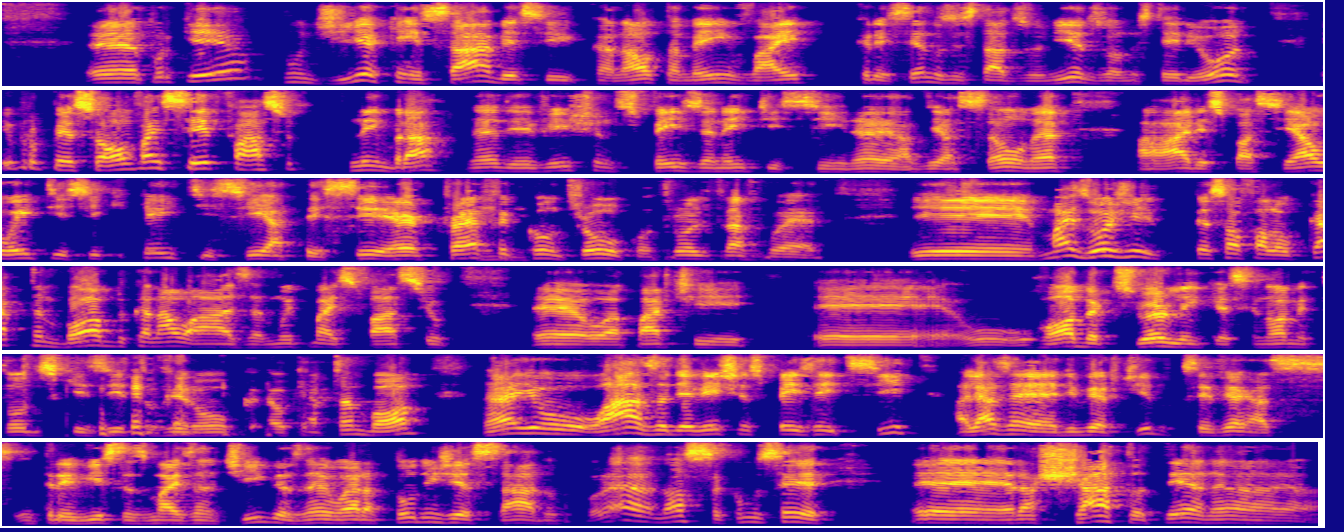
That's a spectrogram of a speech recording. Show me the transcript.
É porque um dia, quem sabe, esse canal também vai crescer nos Estados Unidos ou no exterior, e para o pessoal vai ser fácil lembrar, né, de Aviation, Space and ATC, né, aviação, né, a área espacial, ATC, o que é ATC? ATC, Air Traffic Control, controle de tráfego aéreo. E, mas hoje o pessoal fala o Captain Bob do canal Asa, muito mais fácil é, a parte. É, o Robert Swirling, que esse nome todo esquisito, virou é o Captain Bob, né? e o Asa de Aviation Space 8C, aliás, é divertido, você vê as entrevistas mais antigas, né? eu era todo engessado, ah, nossa, como você é, era chato até, né,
